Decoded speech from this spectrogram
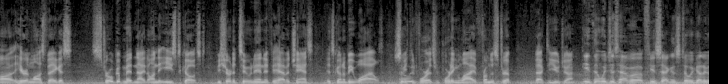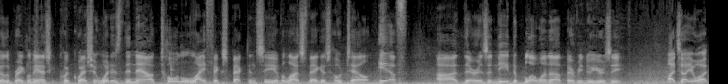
uh, here in Las Vegas stroke of midnight on the East Coast. Be sure to tune in if you have a chance. It's going to be wild. So Ethan Forhetz reporting live from the Strip. Back to you, John. Ethan, we just have a few seconds till we got to go to the break. Let me ask you a quick question. What is the now total life expectancy of a Las Vegas hotel if uh, there is a need to blow one up every New Year's Eve? I tell you what,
